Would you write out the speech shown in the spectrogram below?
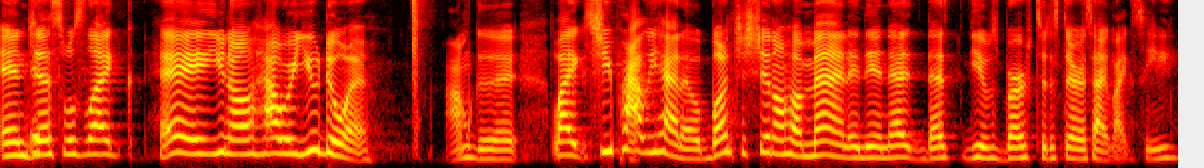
and just was like, hey, you know, how are you doing? I'm good. Like she probably had a bunch of shit on her mind, and then that that gives birth to the stereotype. Like, see,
